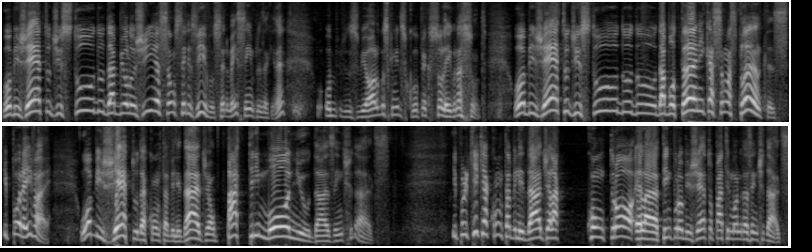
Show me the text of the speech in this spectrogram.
O objeto de estudo da biologia são os seres vivos, sendo bem simples aqui, né? Os biólogos que me desculpem que sou leigo no assunto. O objeto de estudo do, da botânica são as plantas, e por aí vai. O objeto da contabilidade é o patrimônio das entidades. E por que, que a contabilidade ela ela tem por objeto o patrimônio das entidades?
